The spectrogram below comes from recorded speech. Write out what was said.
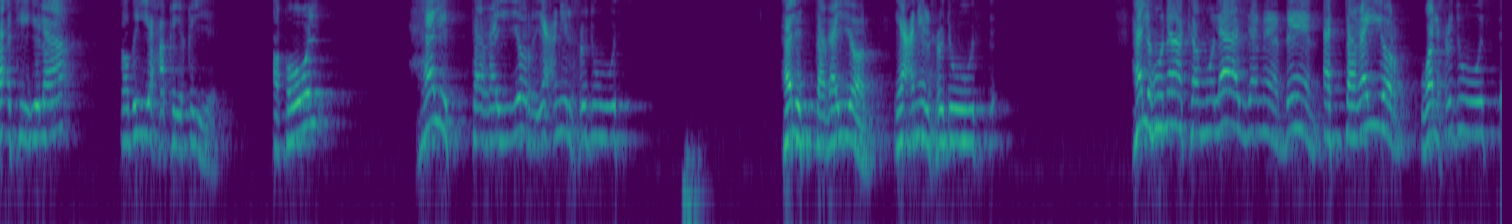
أتي إلى قضية حقيقية. أقول هل التغير يعني الحدوث؟ هل التغير يعني الحدوث. هل هناك ملازمة بين التغير والحدوث؟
